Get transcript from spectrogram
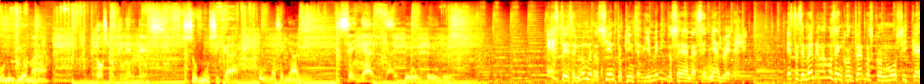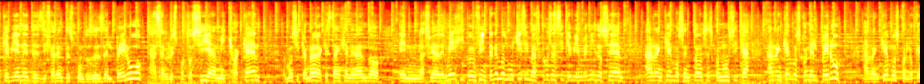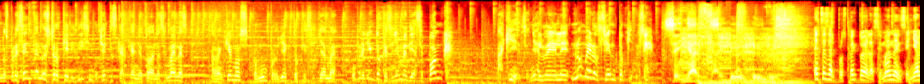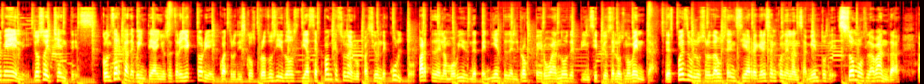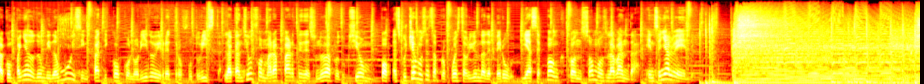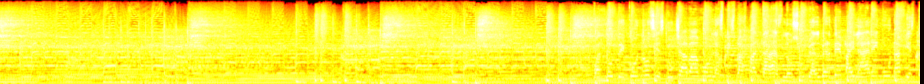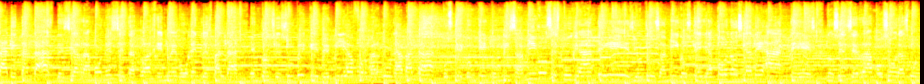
Un idioma. Dos continentes. Su música. Una señal. Señal BL. Este es el número 115. Bienvenidos sean a Señal BL. Esta semana vamos a encontrarnos con música que viene desde diferentes puntos, desde el Perú a San Luis Potosí, a Michoacán, la música nueva que están generando en la Ciudad de México, en fin, tenemos muchísimas cosas, así que bienvenidos sean. Arranquemos entonces con música, arranquemos con el Perú, arranquemos con lo que nos presenta nuestro queridísimo Chentes Carcaño todas las semanas, arranquemos con un proyecto que se llama, un proyecto que se llama Diazepunk aquí en Señal BL número 115. Señal BL. Este es el prospecto de la semana en Señal BL. Yo soy Chentes. Con cerca de 20 años de trayectoria y 4 discos producidos, Diazepunk es una agrupación de culto, parte de la movida independiente del rock peruano de principios de los 90. Después de un lustro de ausencia, regresan con el lanzamiento de Somos la Banda, acompañado de un video muy simpático, colorido y retrofuturista. La canción formará parte de su nueva producción pop. Escuchemos esta propuesta oriunda de Perú, Diazepunk con Somos la Banda, en Señal BL. Las mismas bandas Lo supe al verte bailar en una fiesta de tantas. Decía Ramones el tatuaje nuevo en tu espalda Entonces supe que debía formar una banda. Busqué con quién, con mis amigos estudiantes Y otros amigos que ya conocía de antes. Nos encerramos horas juntos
